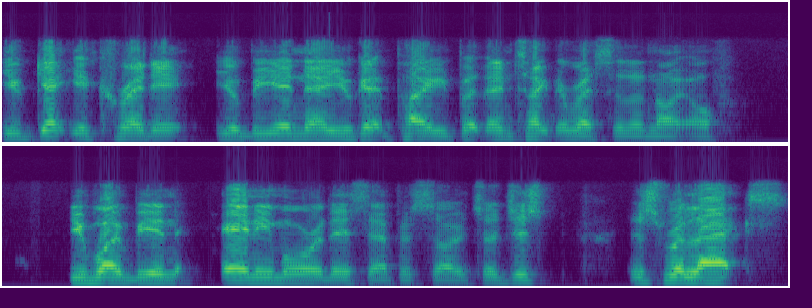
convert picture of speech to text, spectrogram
you get your credit, you'll be in there, you'll get paid, but then take the rest of the night off. You won't be in any more of this episode. So just just relax.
